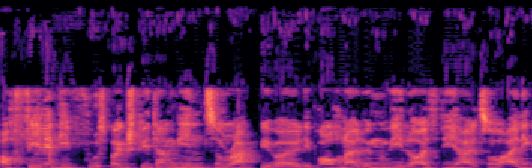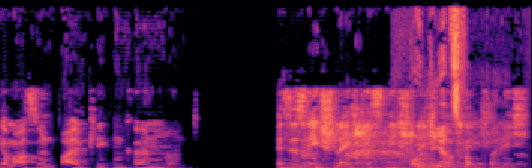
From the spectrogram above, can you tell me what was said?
auch viele, die Fußball gespielt haben, gehen zum Rugby, weil die brauchen halt irgendwie Leute, die halt so einigermaßen den Ball kicken können und es ist nicht schlecht, es ist nicht Und schlecht, ihr auf zwei- jeden Fall nicht.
